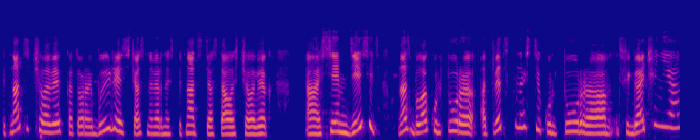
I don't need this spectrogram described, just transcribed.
15 человек, которые были, сейчас, наверное, из 15 осталось человек 7-10 у нас была культура ответственности, культура фигачения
